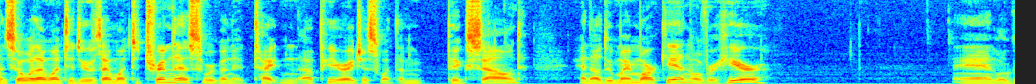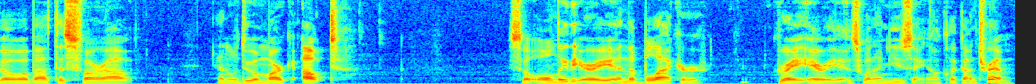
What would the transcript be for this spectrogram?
And so what I want to do is I want to trim this. We're going to tighten up here. I just want the big sound. And I'll do my mark in over here. And we'll go about this far out. And we'll do a mark out. So only the area in the blacker gray area is what I'm using. I'll click on trim.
